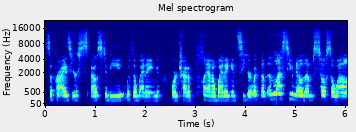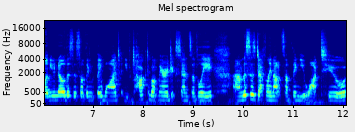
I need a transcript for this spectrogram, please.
surprise your spouse to be with a wedding or try to plan a wedding in secret with them unless you know them so, so well and you know this is something that they want and you've talked about marriage extensively. Um, this is definitely not something you want to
